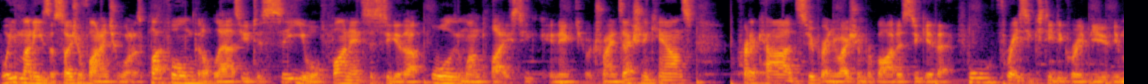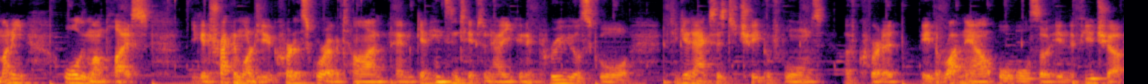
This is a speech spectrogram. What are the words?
WeMoney is a social financial wellness platform that allows you to see your finances together all in one place. You can connect your transaction accounts, credit cards, superannuation providers to get that full 360 degree view of your money all in one place. You can track and monitor your credit score over time and get hints and tips on how you can improve your score to get access to cheaper forms of credit either right now or also in the future.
